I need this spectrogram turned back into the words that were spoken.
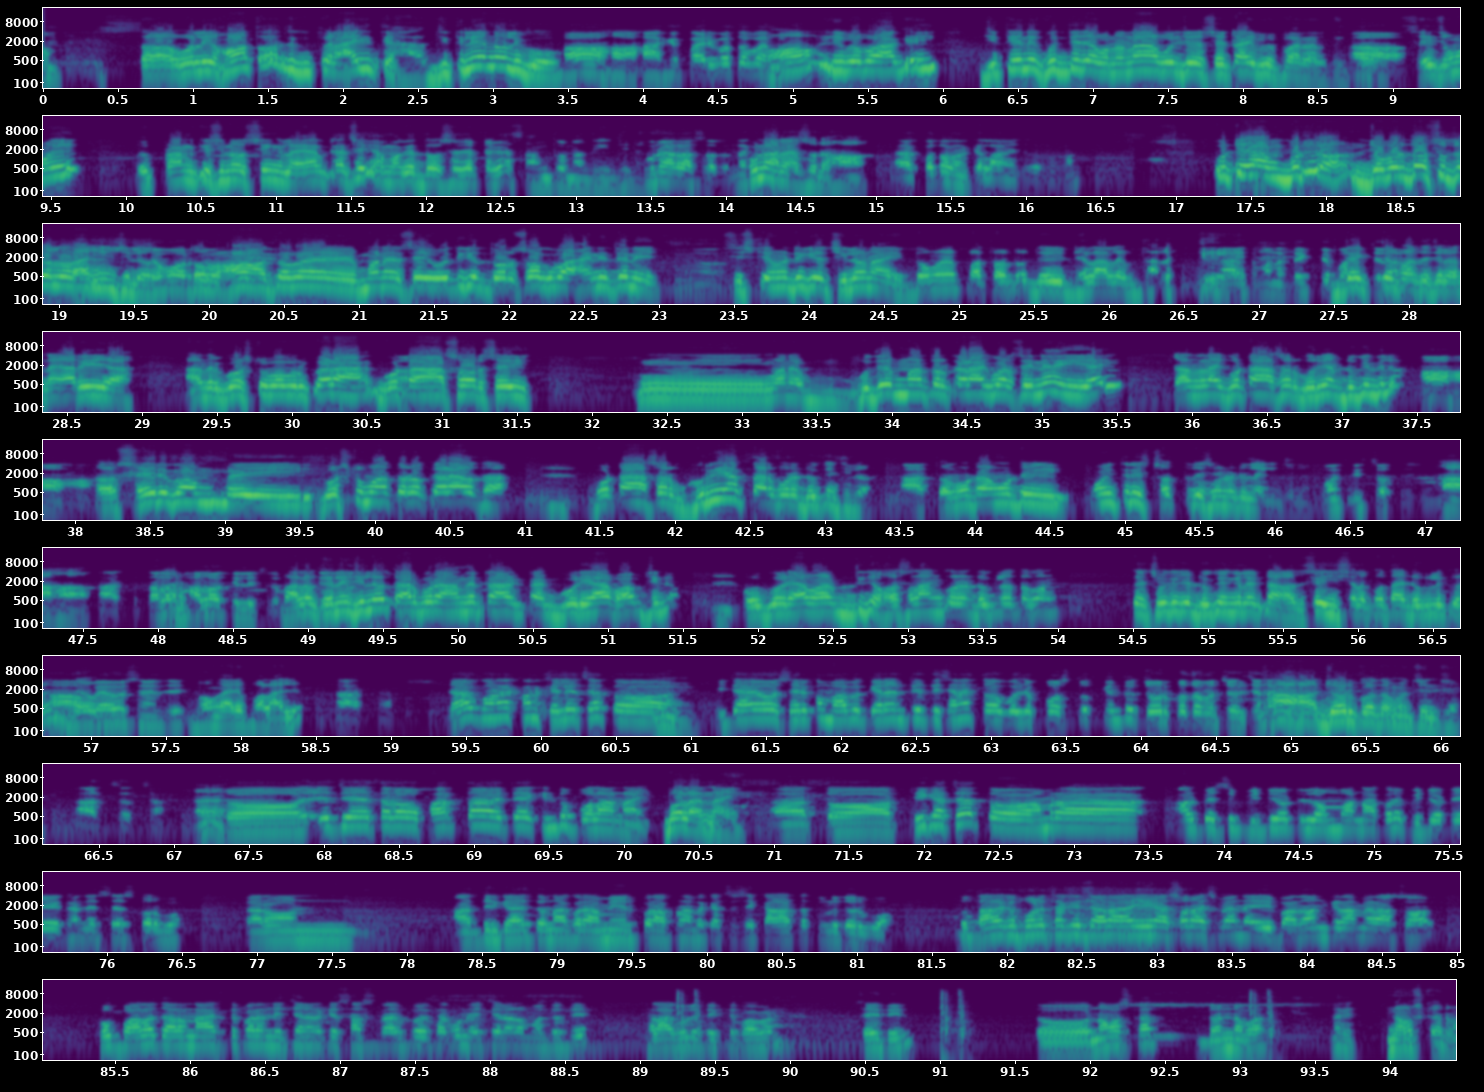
তো বলি হ্যাঁ তো প্রাইজ জিতলে ন লিব হ্যাঁ হ্যাঁ আগে পারিব তো হ্যাঁ এই বাবা আগেই জিতে নিয়ে খুঁজতে যাব না না বলছে সেটাই ব্যাপার আর কি। সেই সময় প্রাণকৃষ্ণ সিং লায়ার কাছে আমাকে দশ হাজার টাকা সান্ত্বনা দিয়েছিল। পুনার আসর? ওনার হ্যাঁ। কতক্ষণ খেলা হয়েছে তখন? ওটা বুঝলো? জবরদস্ত ওটা লড়াই হয়েছিল। জবরদস্ত। তবে হ্যাঁ তবে মানে সেই ওইদিকে দর্শক বা হানি তেনি হ্যাঁ। সিস্টেমেটিক ছিল নাই। দমে পাথর যে ঢেলালে আচ্ছা, মানে দেখতে পাচ্ছিল না। আর ইয়া আমাদের গোষ্ঠ বাবুর কাড়া গোটা আসর সেই মানে ভূদেব মাতর কাড়া একবার সেই নাই ইয়াই গোটা আসর ঘুরিয়া ঢুকিয়ে দিল। হ্যাঁ হ্যাঁ হ্যাঁ। তো সেই রকম এই গোষ্ঠ মাতর কাড়া গোটা আসর ঘুরিয়া তারপরে ঢুকেছিল। তো আচ্ছা মোটামুটি পঁয়ত্রিশ ছত্রিশ মিনিট লাগিয়েছিল। পঁয়ত্রিশ ছত্রিশ। হ্যাঁ হ্যাঁ। আচ্ছা তাহলে ভালো খেলেছিল ভালো খেলেছিল। তারপরে আমাদেরটা একটা গড়িয়া ভাব ছিল। ওই গড়িয়া ভাব দিকে হসলাং করে ঢুকলো তখন পেছু দিকে ঢুকে গেলে একটা সেই হিসাবে কোথায় ঢুকলি করে? হ্যাঁ। ভঙ্গারে পালালো আচ্ছা। যাই হোক অনেকক্ষণ খেলেছে তো এটাও সেরকম ভাবে গ্যারান্টি দিচ্ছে না তো বলছে প্রস্তুত কিন্তু জোর কদমে চলছে না হ্যাঁ জোর কদমে চলছে। আচ্ছা আচ্ছা। তো এই যে তাহলে অফারটা এটা কিন্তু বলা নাই। বলা নাই। তো ঠিক আছে তো আমরা আর বেশি ভিডিওটি লম্বা না করে ভিডিওটি এখানে শেষ করব। কারণ আর দীর্ঘায়িত না করে আমি এরপর আপনাদের কাছে সেই কালারটা তুলে ধরবো। তো তার আগে বলে থাকি, যারা এই আসর আসবেন, এই বাদান গ্রামের আসর, খুব ভালো। যারা না আসতে পারেন, এই চ্যানেলকে সাবস্ক্রাইব করে থাকুন, এই চ্যানেলের মধ্যে দিয়ে খেলাগুলি দেখতে পাবেন সেই দিন। তো নমস্কার, ধন্যবাদ। নাকি? নমস্কার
